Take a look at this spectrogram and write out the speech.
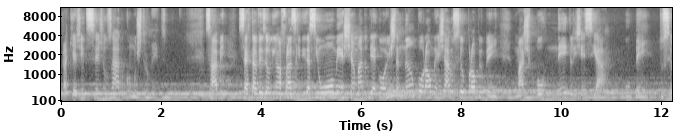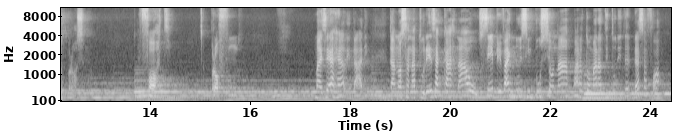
para que a gente seja usado como instrumento. Sabe, certa vez eu li uma frase que diz assim: Um homem é chamado de egoísta não por almejar o seu próprio bem, mas por negligenciar o bem do seu próximo. Forte, profundo. Mas é a realidade da nossa natureza carnal, sempre vai nos impulsionar para tomar atitude dessa forma.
